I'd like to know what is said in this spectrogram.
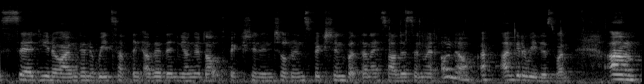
said, you know, I'm going to read something other than young adult fiction and children's fiction, but then I saw this and went, oh no, I'm going to read this one. Um,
